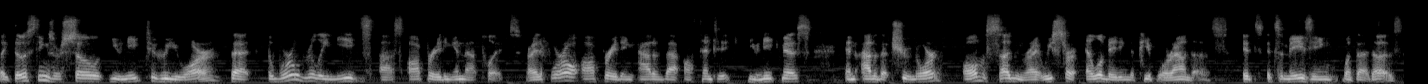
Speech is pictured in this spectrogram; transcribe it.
like those things are so unique to who you are that the world really needs us operating in that place right if we're all operating out of that authentic uniqueness and out of that true north, all of a sudden, right, we start elevating the people around us. It's it's amazing what that does.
